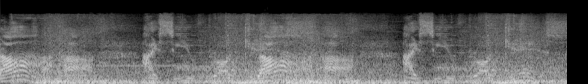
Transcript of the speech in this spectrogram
Ah, I see you've brought guests. Ah, I see you've brought guests.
